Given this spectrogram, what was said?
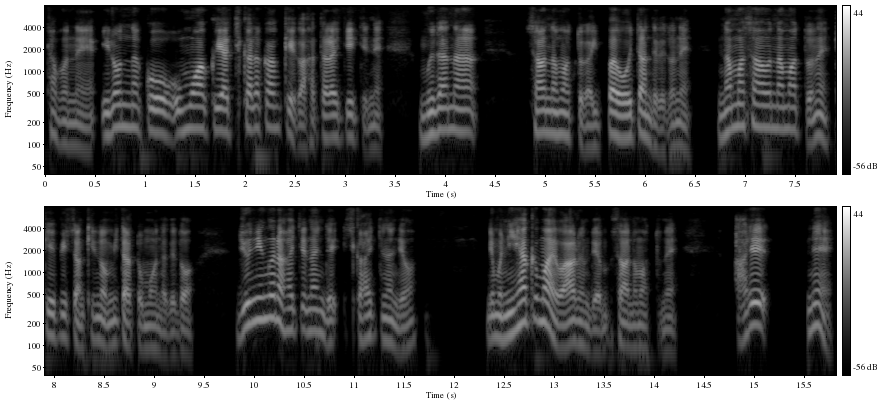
多分ね、いろんなこう思惑や力関係が働いていてね、無駄なサウナマットがいっぱい置いたんだけどね、生サウナマットね、KP さん昨日見たと思うんだけど、10人ぐらい入ってないんで、しか入ってないんだよ。でも200枚はあるんだよ、サウナマットね。あれ、ね、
